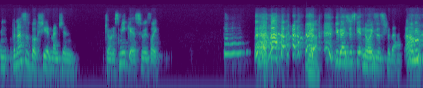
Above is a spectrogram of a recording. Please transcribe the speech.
in vanessa's book she had mentioned jonas mekas who is like yeah you guys just get noises for that um,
